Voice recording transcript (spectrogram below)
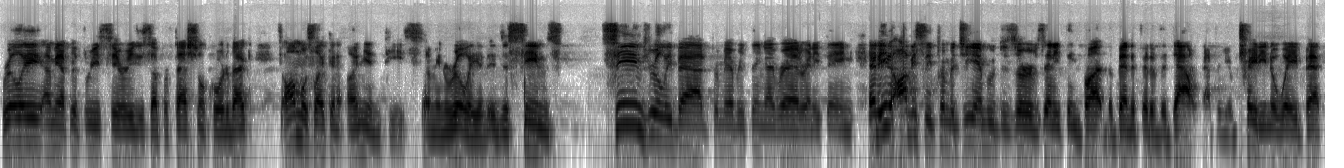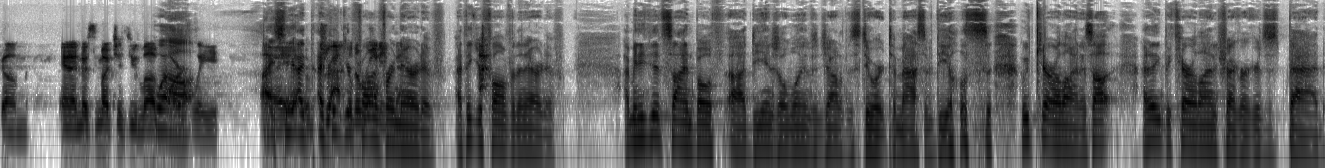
really, I mean, after three series, he's a professional quarterback. It's almost like an onion piece. I mean, really, it, it just seems seems really bad from everything I read or anything. And he, obviously, from a GM who deserves anything but the benefit of the doubt after you know trading away Beckham. And I know as much as you love well, Barkley, I see. I, I think you're falling for a narrative. I think you're falling for the narrative. I mean, he did sign both uh, DeAngelo Williams and Jonathan Stewart to massive deals with Carolina. So I think the Carolina track record is bad.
